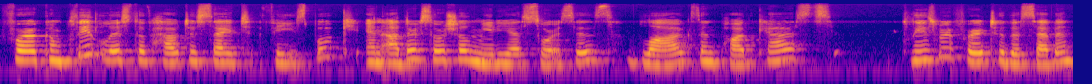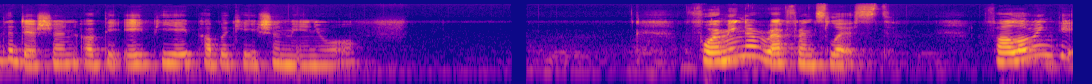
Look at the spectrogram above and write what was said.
For a complete list of how to cite Facebook and other social media sources, blogs, and podcasts, please refer to the 7th edition of the APA Publication Manual. Forming a reference list. Following the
